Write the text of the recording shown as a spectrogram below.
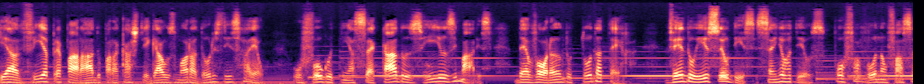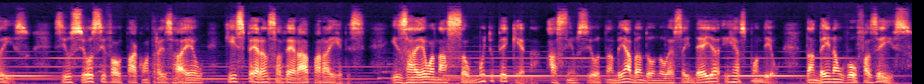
que havia preparado para castigar os moradores de Israel. O fogo tinha secado os rios e mares, devorando toda a terra. Vendo isso, eu disse: Senhor Deus, por favor, não faça isso. Se o Senhor se voltar contra Israel, que esperança haverá para eles? Israel é uma nação muito pequena. Assim o Senhor também abandonou essa ideia e respondeu: Também não vou fazer isso.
